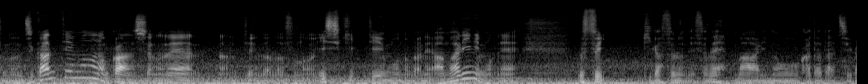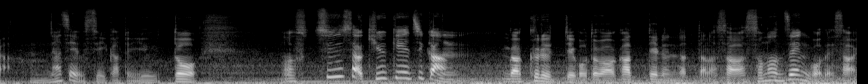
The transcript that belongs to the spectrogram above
その時間っていうものに関してのね何て言うんだろうその意識っていうものがねあまりにもね薄い。気がするんですよね周りの方たちが。なぜ薄いかというと、まあ、普通さ休憩時間が来るっていうことが分かってるんだったらさその前後でさ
